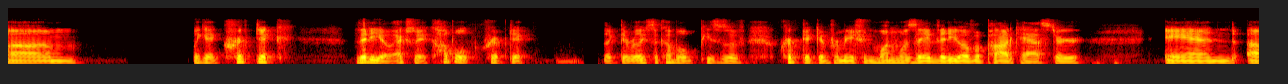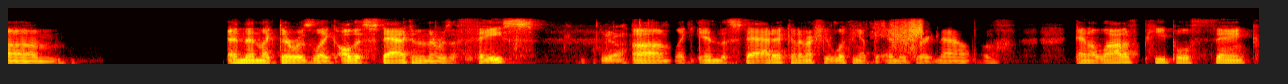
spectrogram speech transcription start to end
um like a cryptic video, actually a couple cryptic like they released a couple pieces of cryptic information. One was a video of a podcaster and um and then like there was like all this static and then there was a face yeah. um like in the static. And i'm actually looking at the image right now of and a lot of people think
